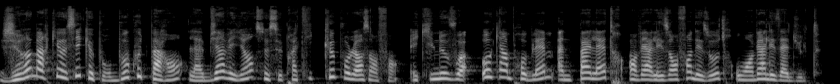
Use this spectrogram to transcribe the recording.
J'ai remarqué aussi que pour beaucoup de parents, la bienveillance ne se pratique que pour leurs enfants et qu'ils ne voient aucun problème à ne pas l'être envers les enfants des autres ou envers les adultes.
